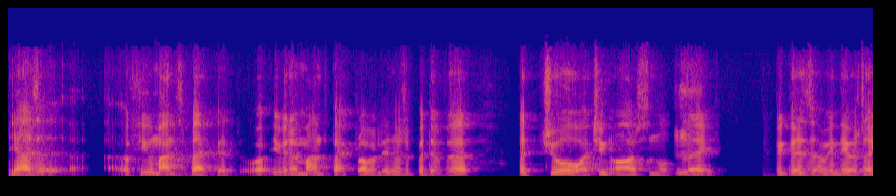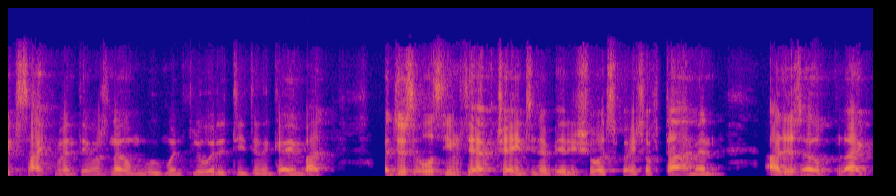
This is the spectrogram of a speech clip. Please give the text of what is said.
Yeah, a, a few months back, at, or even a month back, probably, there was a bit of a, a chore watching Arsenal play. Mm. Because, I mean, there was no excitement, there was no movement, fluidity to the game, but it just all seems to have changed in a very short space of time. And I just hope, like,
